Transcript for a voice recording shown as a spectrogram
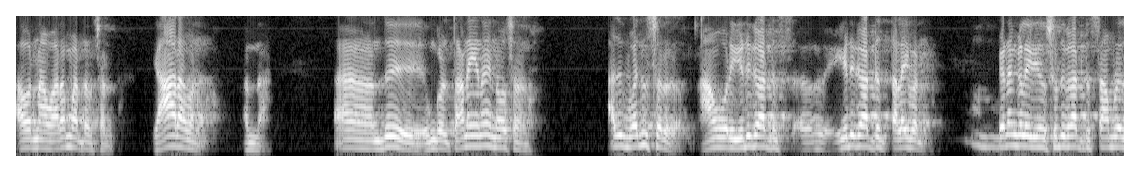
அவர் நான் வரமாட்டேன்னு சொன்னேன் யார் அவன்? அண்ணா வந்து உங்கள் தனையனா என்ன சொல்லணும் அதுக்கு பதில் சொல்லணும் அவன் ஒரு இடுகாட்டு இடுகாட்டு தலைவன். பிணங்களை சுடுகாட்டு சாம்பலை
